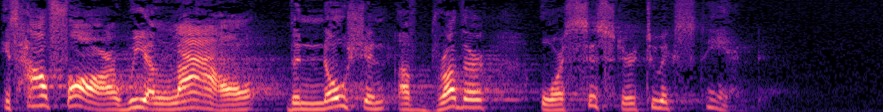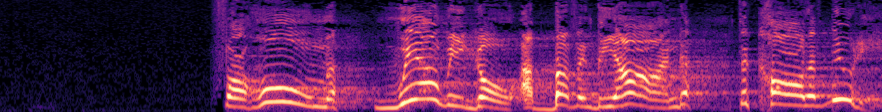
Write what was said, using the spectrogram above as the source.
is how far we allow the notion of brother or sister to extend. For whom will we go above and beyond the call of duty?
